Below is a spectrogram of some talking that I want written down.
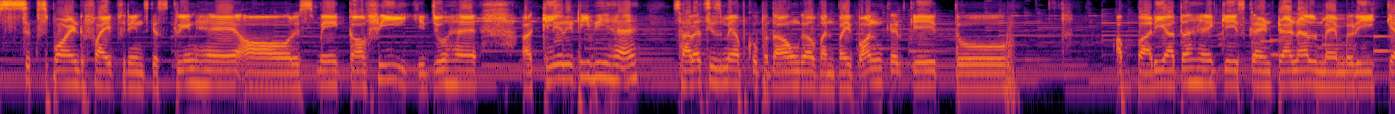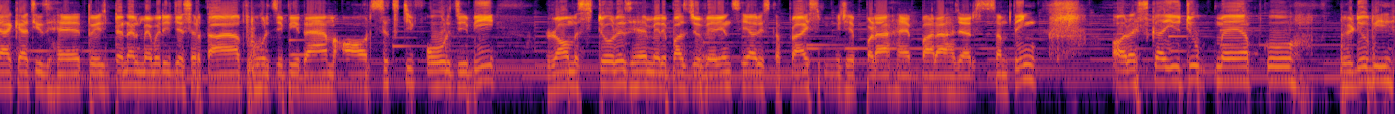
6.53 इंच का स्क्रीन है और इसमें काफ़ी जो है क्लियरिटी भी है। सारा चीज़ मैं आपको बताऊँगा वन बाई वन करके। तो अब बारी आता है कि इसका इंटरनल मेमोरी क्या क्या चीज़ है। तो इंटरनल मेमोरी जैसे बताया फोर जी बी रैम और sixty four G B ROM storage है मेरे पास जो वेरिएंस है और इसका प्राइस मुझे पड़ा है बारह हज़ार समथिंग और इसका यूट्यूब में आपको वीडियो भी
